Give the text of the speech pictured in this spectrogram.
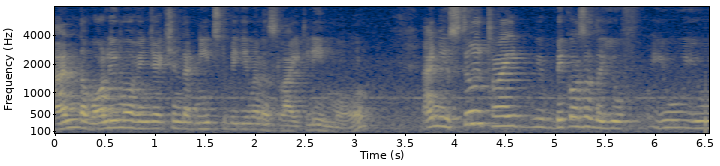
and the volume of injection that needs to be given is slightly more, and you still try because of the you you you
